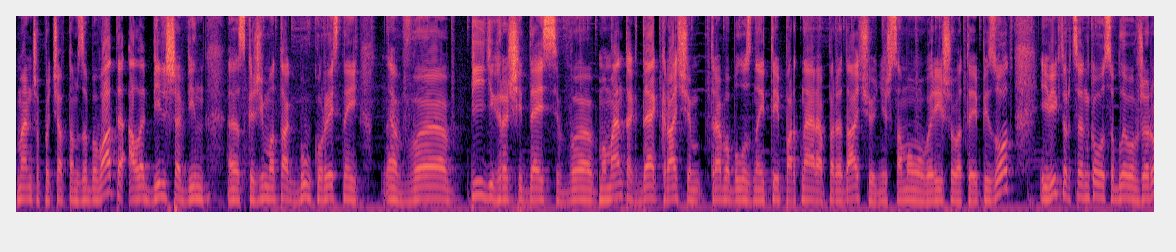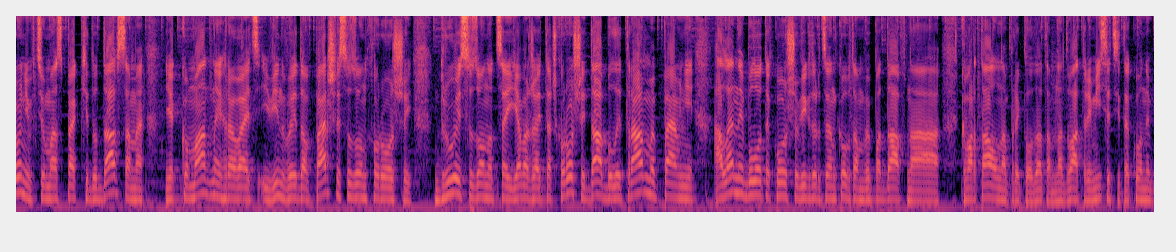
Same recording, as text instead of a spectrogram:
менше почав там забивати, але більше він, е, скажімо так, був корисний е, в підіграші десь в моментах, де краще треба було знайти партнера передачею, ніж самому вирішувати епізод. І Віктор Ценков, особливо в Жероні, в цьому аспекті додав саме як командний гравець, і він видав перший сезон хороший, другий сезон оцей, я вважаю, теж хороший. Да, були травми певні, але не було такого, що Віктор Ценков там випадав на квартал, наприклад, да, там на 2-3 місяці. Такого не було.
